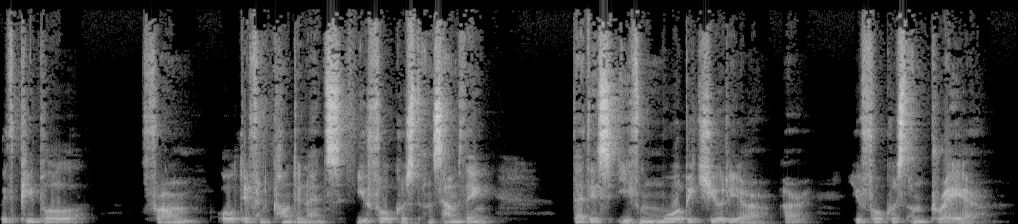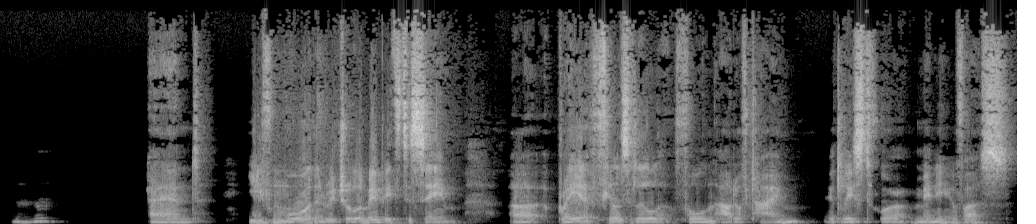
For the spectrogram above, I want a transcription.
with people from all different continents. You focused on something that is even more peculiar, or you focused on prayer. Mm-hmm. And even more than ritual, or maybe it's the same. Uh, prayer feels a little fallen out of time, at least for many of us.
